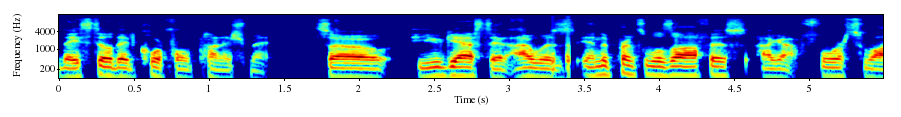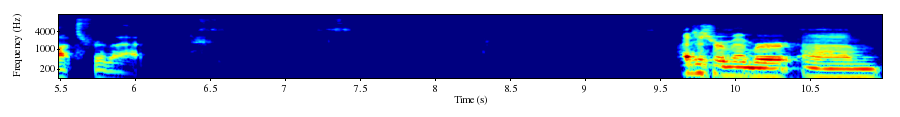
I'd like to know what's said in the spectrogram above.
they still did corporal punishment. So you guessed it, I was in the principal's office. I got four swats for that. I just remember um,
